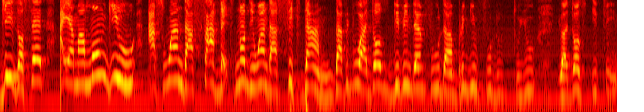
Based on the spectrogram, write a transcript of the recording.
Jesus said, I am among you as one that serveth, not the one that sits down. That people are just giving them food and bringing food to you. You are just eating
